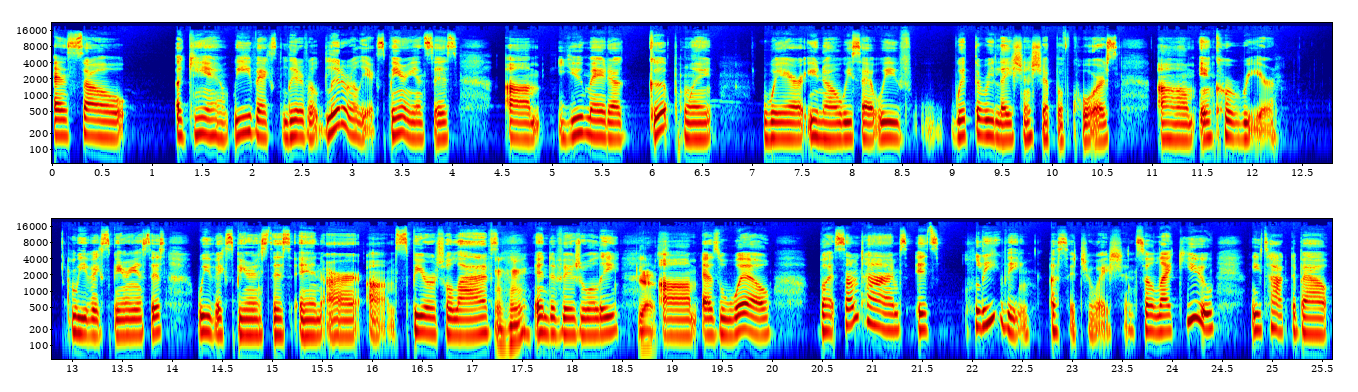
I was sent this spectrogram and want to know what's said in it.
and so again, we've ex- literally, literally experienced this. Um, you made a good point where you know we said we've with the relationship, of course, um, in career. We've experienced this. We've experienced this in our um, spiritual lives individually yes. um, as well. But sometimes it's leaving a situation. So, like you, you talked about,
